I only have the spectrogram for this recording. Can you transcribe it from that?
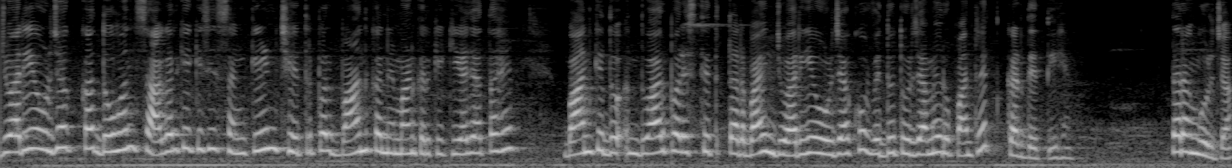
ज्वारीय ऊर्जा का दोहन सागर के किसी संकीर्ण क्षेत्र पर बाँध का निर्माण करके किया जाता है। बाँध के द्वार पर स्थित टरबाइन ज्वारीय ऊर्जा को विद्युत ऊर्जा में रूपांतरित कर देती है। तरंग ऊर्जा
